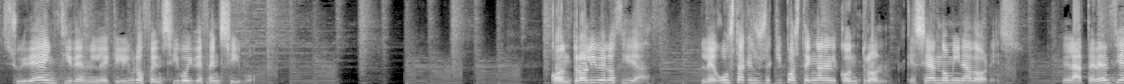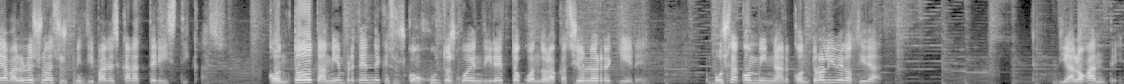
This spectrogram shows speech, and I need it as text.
Su idea incide en el equilibrio ofensivo y defensivo. Control y velocidad. Le gusta que sus equipos tengan el control, que sean dominadores. La tenencia de balón es una de sus principales características. Con todo, también pretende que sus conjuntos jueguen directo cuando la ocasión lo requiere. Busca combinar control y velocidad. Dialogante.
